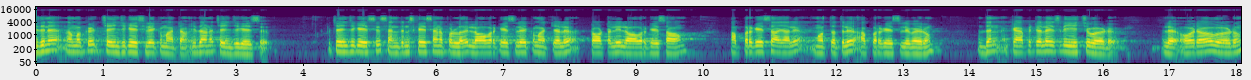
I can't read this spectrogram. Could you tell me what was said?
ഇതിനെ നമുക്ക് ചേഞ്ച് കേസിലേക്ക് മാറ്റാം. ഇതാണ് change case change case sentence കേസാണ് ഇപ്പോൾ ഉള്ളത്. ലോവർ കേസിലേക്ക് മാറ്റിയാൽ ടോട്ടലി ലോവർ കേസ് ആവും. അപ്പർ കേസ് ആയാൽ മൊത്തത്തിൽ അപ്പർ കേസിൽ വരും. ദെൻ ക്യാപിറ്റലൈസ്ഡ് ഈച്ച് വേർഡ് അല്ലേ ഓരോ വേർഡും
